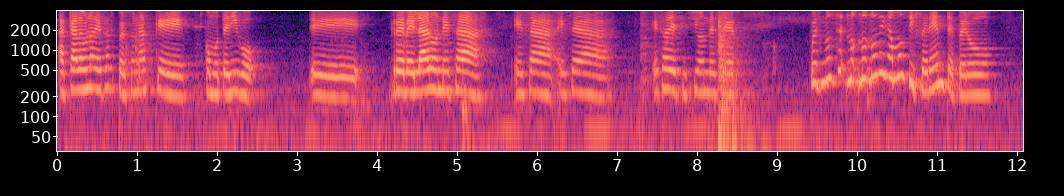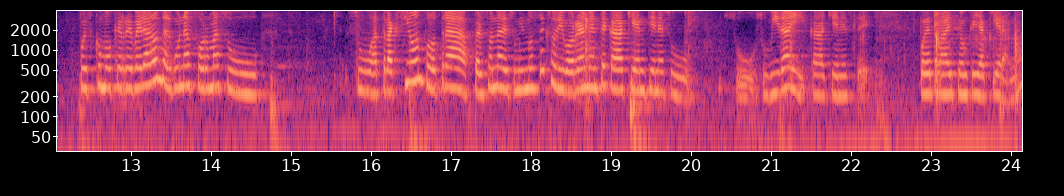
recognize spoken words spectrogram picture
a cada una de esas personas que, como te digo, eh, revelaron esa, esa, esa, esa decisión de ser pues no, sé, no, no, digamos diferente, pero pues como que revelaron de alguna forma su, su atracción por otra persona de su mismo sexo. Digo, realmente cada quien tiene su, su, su vida y cada quien este, puede tomar la decisión que ella quiera, ¿no?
